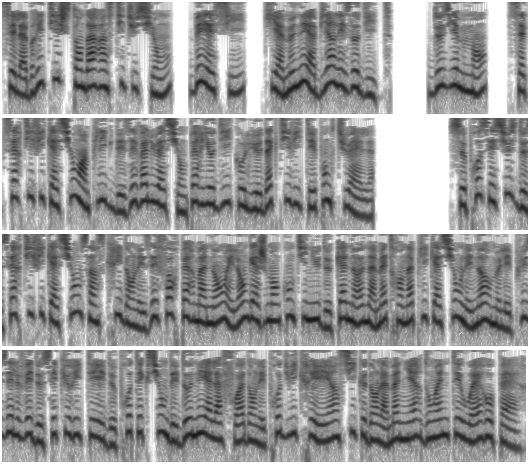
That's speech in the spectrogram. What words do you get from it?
c'est la British Standard Institution, BSI, qui a mené à bien les audits. Deuxièmement, cette certification implique des évaluations périodiques au lieu d'activités ponctuelles. Ce processus de certification s'inscrit dans les efforts permanents et l'engagement continu de Canon à mettre en application les normes les plus élevées de sécurité et de protection des données à la fois dans les produits créés ainsi que dans la manière dont NTWare opère.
